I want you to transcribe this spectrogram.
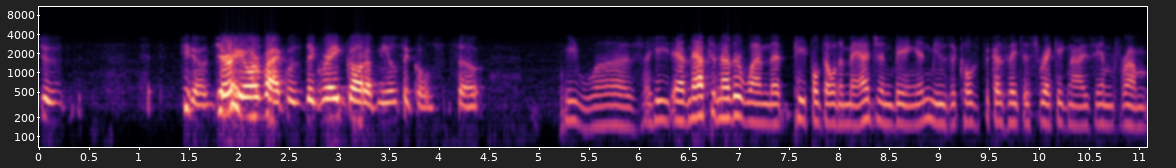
just you know Jerry Orbach was the great god of musicals. So He was. He and that's another one that people don't imagine being in musicals because they just recognize him from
